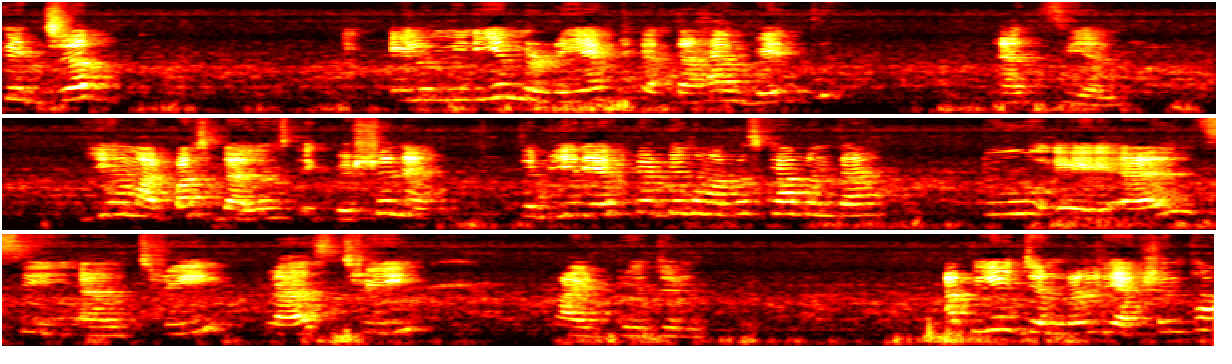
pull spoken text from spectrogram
कि जब एल्यूमिनियम रिएक्ट करता है विद एच ये हमारे पास बैलेंस्ड इक्वेशन है। जब ये रिएक्ट करते हैं तो हमारे पास क्या बनता है? Two A L C L three plus three hydrogen अब ये जनरल रिएक्शन था।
